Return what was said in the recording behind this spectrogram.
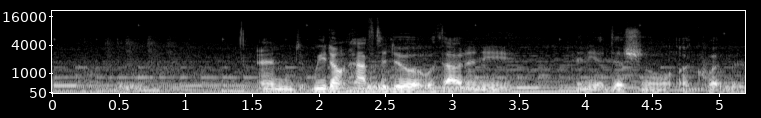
um, and we don't have to do it without any, any additional equipment.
